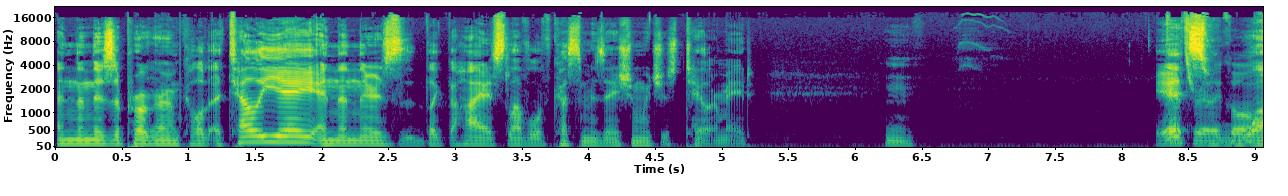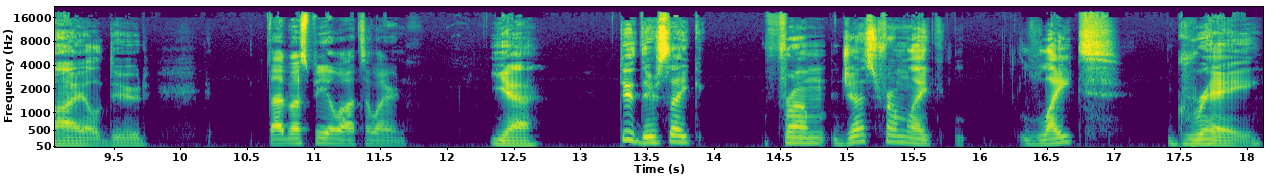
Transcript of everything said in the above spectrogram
and then there's a program called atelier and then there's like the highest level of customization which is tailor-made Hmm. it's That's really cool. wild dude That must be a lot to learn. Yeah. Dude, there's like from just from like light gray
